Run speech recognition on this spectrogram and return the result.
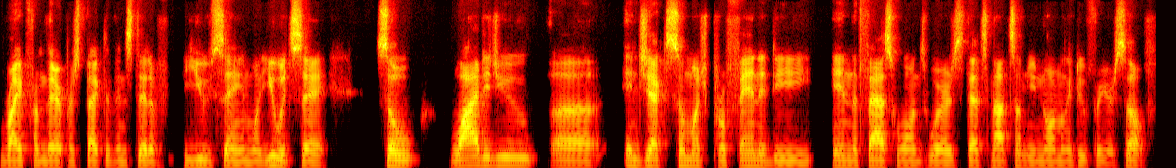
write from their perspective instead of you saying what you would say. So why did you uh, inject so much profanity in the fast ones, whereas that's not something you normally do for yourself?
